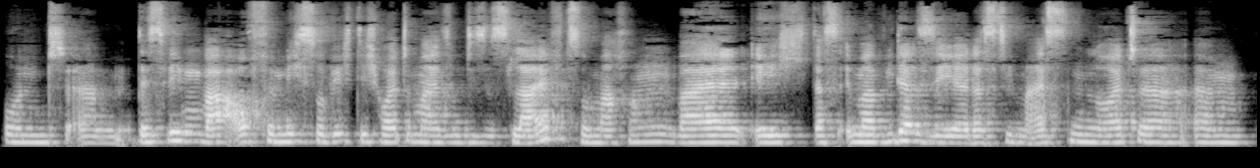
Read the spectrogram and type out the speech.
Und ähm, deswegen war auch für mich so wichtig, heute mal so dieses Live zu machen, weil ich das immer wieder sehe, dass die meisten Leute ähm,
